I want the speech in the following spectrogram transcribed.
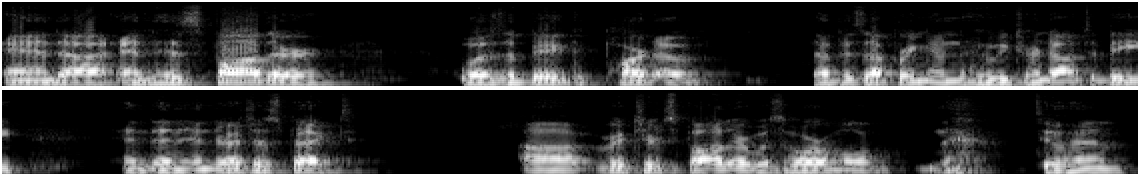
and uh, and his father was a big part of of his upbringing and who he turned out to be. And then in retrospect, uh, Richard's father was horrible to him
